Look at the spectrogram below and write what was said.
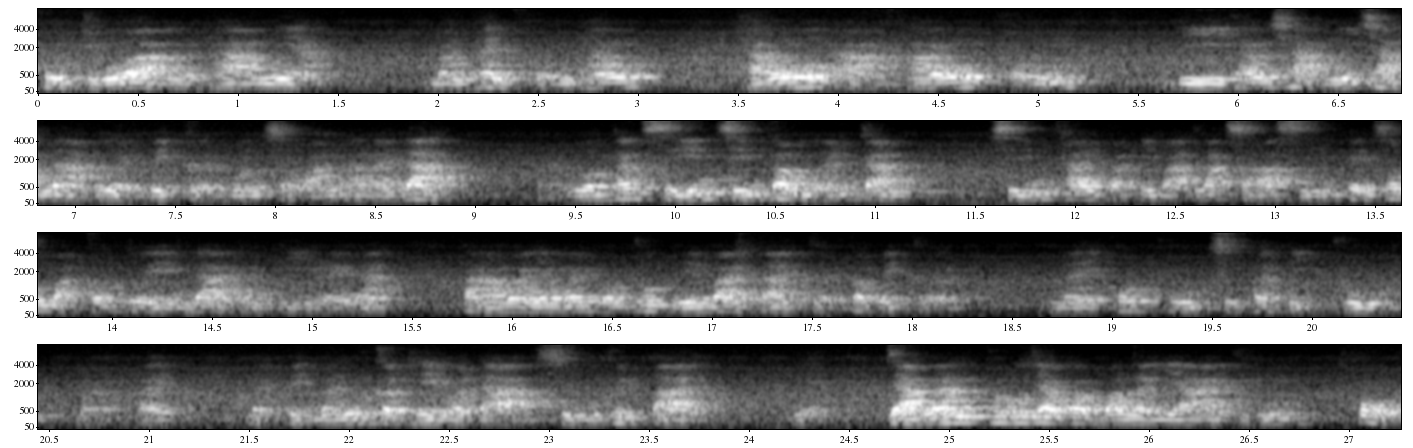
พูดถึงว่าเออทานเนี่ยมันให้ผลทั้งทั้งทั้งผลดีทั้งชาตินี้ชาติหน้าด้วยไปเกิดบนสวรรค์อะไรได้ รวมทั้งศีลศีลก็เหมือนกันศีลใครปฏิบัติรักษาศีลเป็นสมบัติของตัวเองได้ทันทีเลยนะ ถ้าว่ายังไม่พ้นทุกข์เวียนว่ายตายเกิดก็ไปเกิด ในภพภูมิสุขติภูมิไปเป็นมนุษย์กับเทวดาสูงขึ้นไปเนี่ยจากนั้นพระพุทธเจ้าก็บรรยายถึงโทษ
